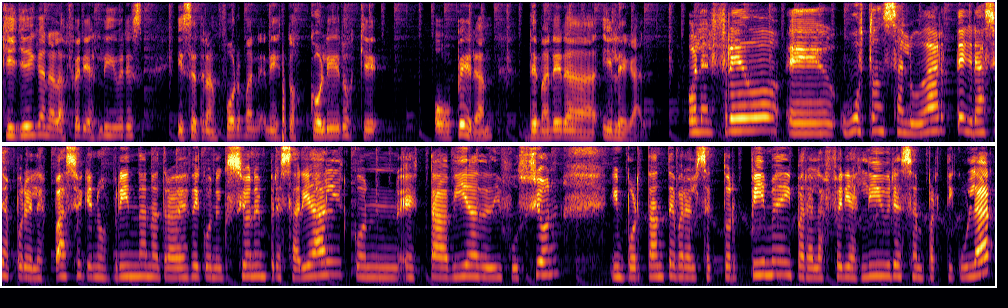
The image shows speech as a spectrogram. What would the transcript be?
que llegan a las ferias libres y se transforman en estos coleros que operan de manera ilegal. Hola Alfredo, eh, gusto en saludarte, gracias por el espacio que nos brindan a través de Conexión Empresarial con esta vía de difusión importante para el sector pyme y para las ferias libres en particular.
